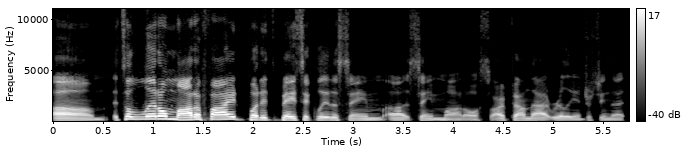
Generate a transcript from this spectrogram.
Um, it's a little modified, but it's basically the same uh same model. So I found that really interesting. That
